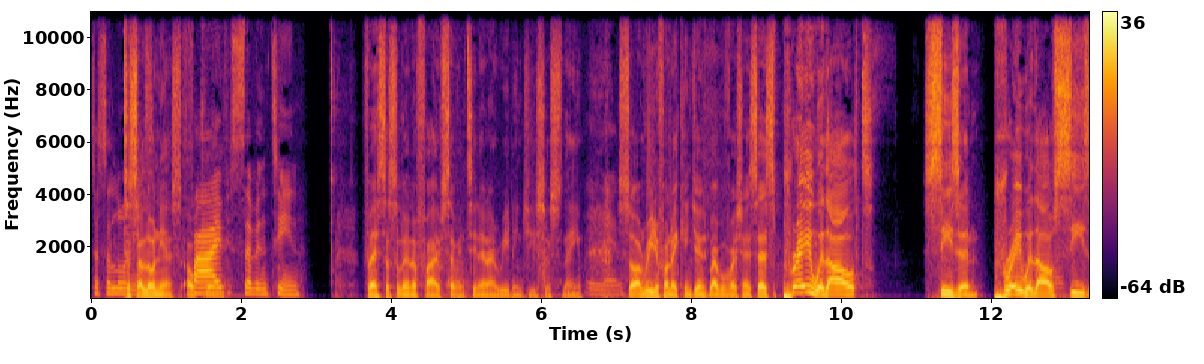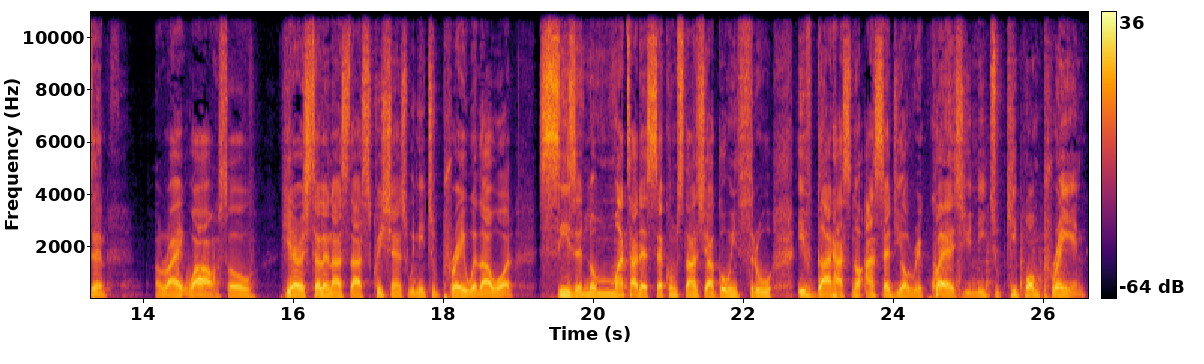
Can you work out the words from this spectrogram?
Thessalonians. Thessalonians. Okay. Five seventeen. First Thessalonians five seventeen, and I read in Jesus' name. Amen. So I'm reading from the King James Bible version. It says, "Pray without season. Pray without season." All right. Wow. So here is telling us that as Christians we need to pray without what season. No matter the circumstance you are going through, if God has not answered your request, you need to keep on praying.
